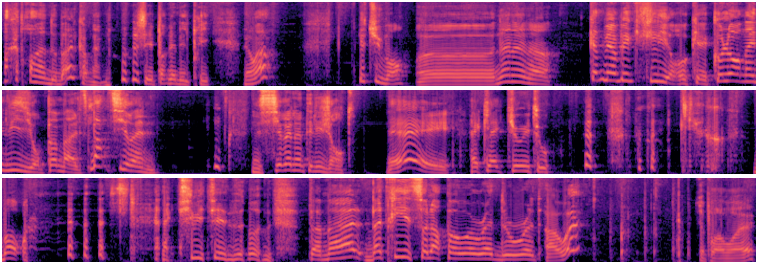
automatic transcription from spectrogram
182 balles quand même. J'ai pas regardé le prix. Mais voilà. Que tu vends Euh... Non, non, non. 4 mégapixels clear. Ok. Color Night Vision. Pas mal. Smart Sirène. Une sirène intelligente. Hey Avec la queue et tout. bon. Activité de zone. Pas mal. Batterie et solar power red. red. Ah ouais? C'est pas vrai.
